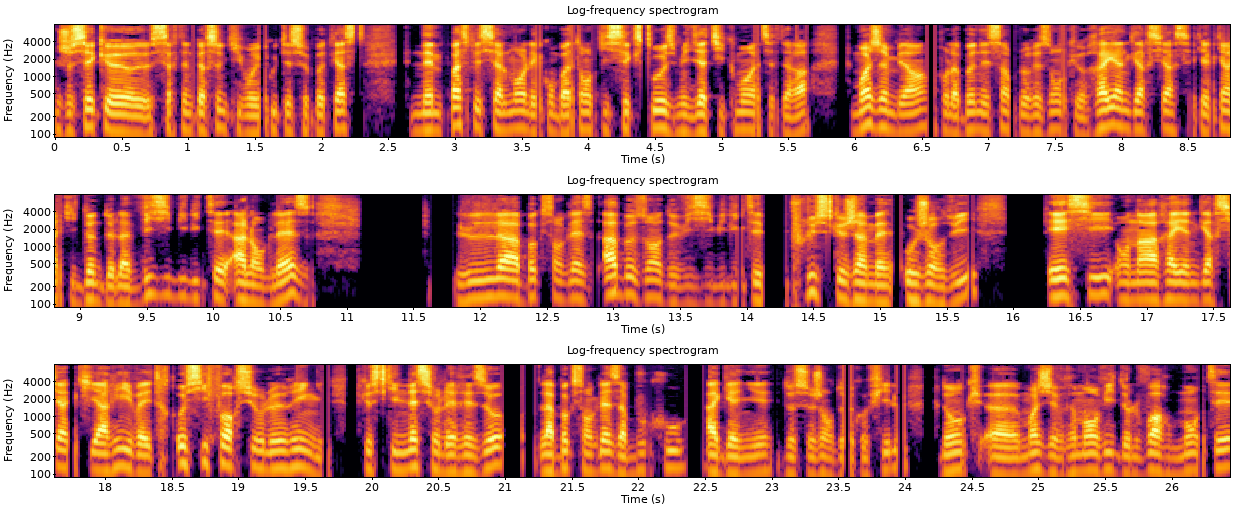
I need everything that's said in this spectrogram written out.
Je sais que certaines personnes qui vont écouter ce podcast n'aiment pas spécialement les combattants qui s'exposent médiatiquement, etc. Moi, j'aime bien pour la bonne et simple raison que Ryan Garcia, c'est quelqu'un qui donne de la visibilité à l'anglaise. La boxe anglaise a besoin de visibilité plus que jamais aujourd'hui. Et si on a Ryan Garcia qui arrive à être aussi fort sur le ring que ce qu'il n'est sur les réseaux, la boxe anglaise a beaucoup à gagner de ce genre de profil. Donc euh, moi j'ai vraiment envie de le voir monter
